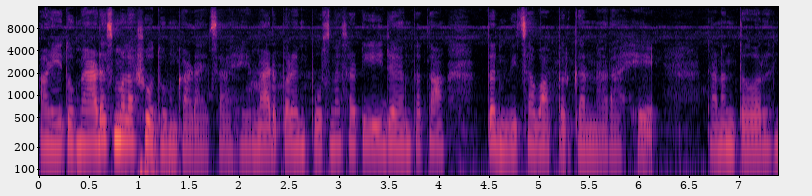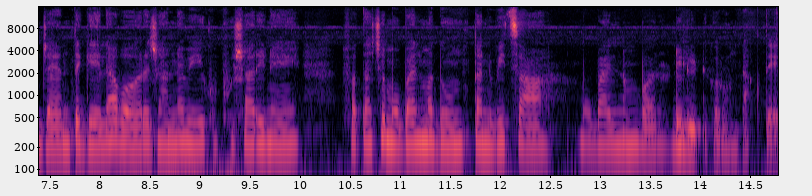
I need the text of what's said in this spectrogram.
आणि तो मॅडच मला शोधून काढायचा आहे. मॅडपर्यंत पोचण्यासाठी जयंत आता तन्वीचा वापर करणार आहे. त्यानंतर जयंत गेल्यावर जान्हवी खूप हुशारीने स्वतःच्या मोबाईलमधून तन्वीचा मोबाईल नंबर डिलीट करून टाकते.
